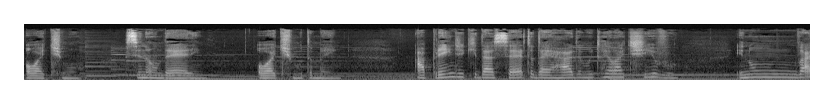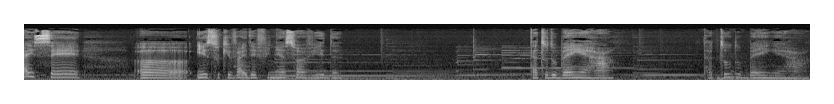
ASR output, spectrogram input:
ótimo. Se não derem, ótimo também. Aprende que dar certo dar errado é muito relativo. E não vai ser uh, isso que vai definir a sua vida. Tá tudo bem errar. Tá tudo bem errar.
